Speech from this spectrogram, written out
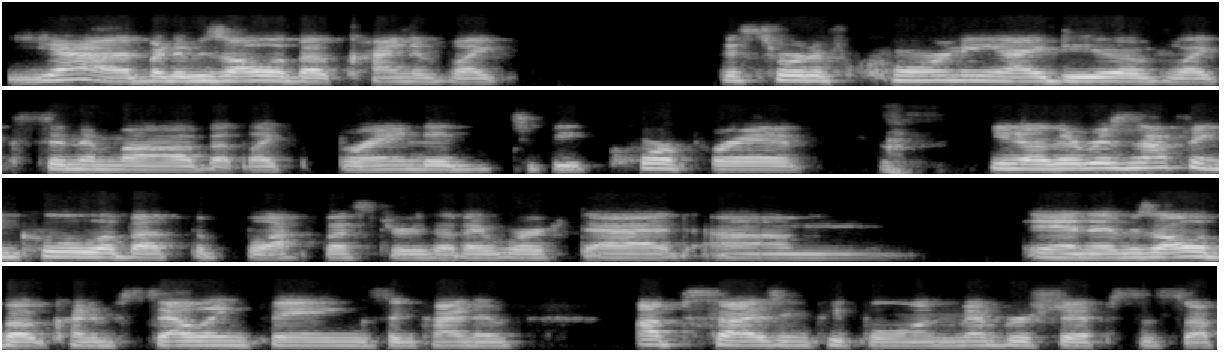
yeah, but it was all about kind of like this sort of corny idea of like cinema, but like branded to be corporate. You know, there was nothing cool about the blockbuster that I worked at. Um, and it was all about kind of selling things and kind of upsizing people on memberships and stuff.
